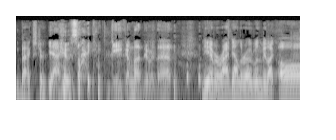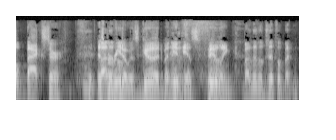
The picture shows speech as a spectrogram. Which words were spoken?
Baxter. yeah, he was like, "Geek, I'm not doing that." Do you ever ride down the road with him and be like, oh, Baxter, this My little- burrito is good, but it is is filling. My little gentleman.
